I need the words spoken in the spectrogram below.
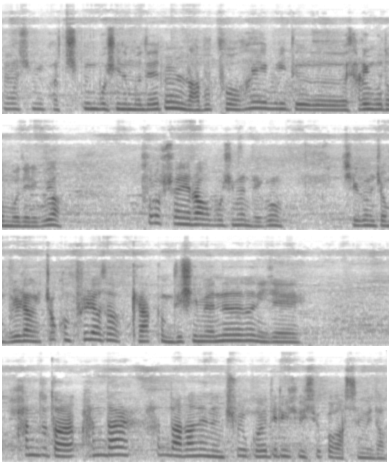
안녕하십니까. 지금 보시는 모델은 라브4 하이브리드 4륜구동 모델이고요. 풀옵션이라고 보시면 되고 지금 좀 물량이 조금 풀려서 계약금 넣으시면은 이제 한두 달, 한 달? 한 달 안에는 출고해 드릴 수 있을 것 같습니다.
